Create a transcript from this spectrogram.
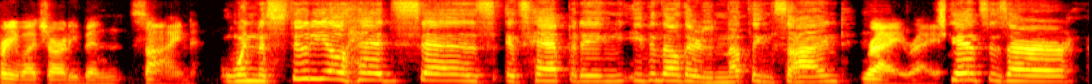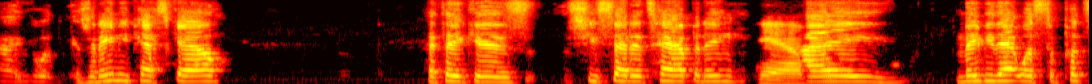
pretty much already been signed. When the studio head says it's happening, even though there's nothing signed, right, right, chances are, is it Amy Pascal? I think is she said it's happening. Yeah, I maybe that was to put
